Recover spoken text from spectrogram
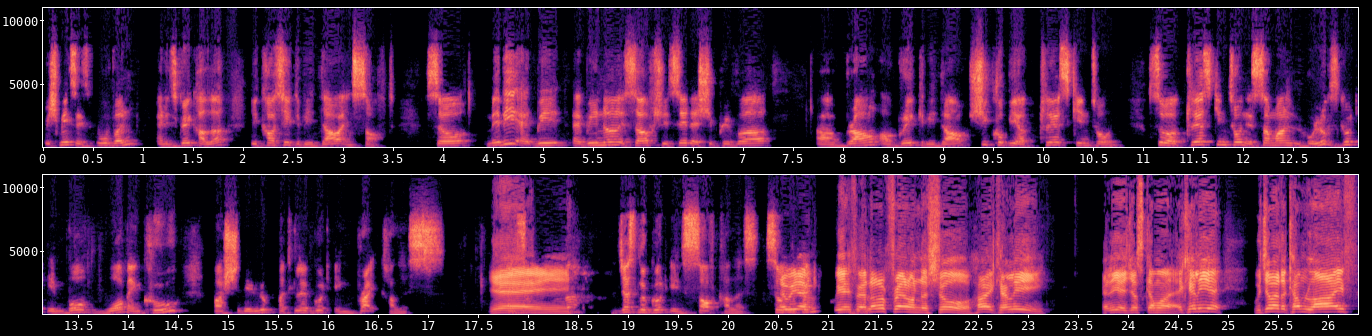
which means it's woven and it's gray color, it causes it to be dull and soft. So maybe Edwi- Edwina itself, she said that she prefer uh, brown or gray can be dull. She could be a clear skin tone. So a clear skin tone is someone who looks good in both warm and cool, but she, they look particularly good in bright colors. Yay. Just look good in soft colors. So Hey, we, have, we have another friend on the show. Hi, Kelly. Kelly, I just come on. Hey, Kelly, would you like to come live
